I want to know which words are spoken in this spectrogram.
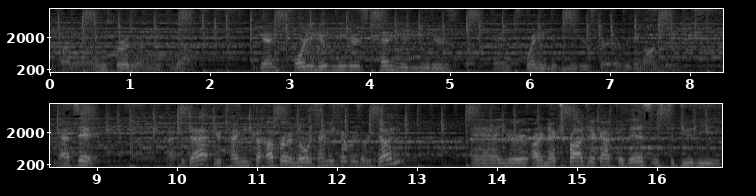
before I go any further on anything else. Again, 40 newton meters, 10 newton meters, and 20 newton meters for everything on here. And that's it. After that, your timing upper and lower timing covers are done. And your our next project after this is to do the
